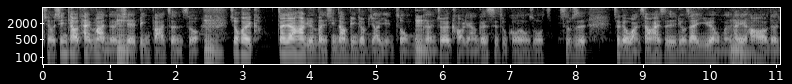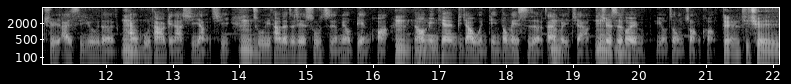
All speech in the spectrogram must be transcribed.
就心跳太慢的一些并发症的时候，嗯，就会再加上他原本心脏病就比较严重，我们可能就会考量跟事主沟通说，是不是。这个晚上还是留在医院，我们可以好好的去 ICU 的看护他，给他吸氧气，嗯，注意他的这些数值有没有变化，嗯，然后明天比较稳定，都没事了再回家，的确是会有这种状况。对，的确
